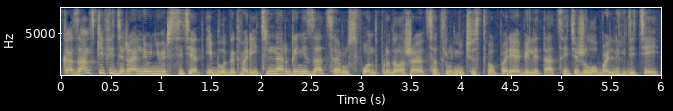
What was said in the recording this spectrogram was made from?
Казанский федеральный университет и благотворительная организация «Русфонд» продолжают сотрудничество по реабилитации тяжелобольных детей.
